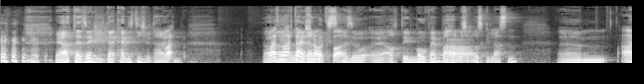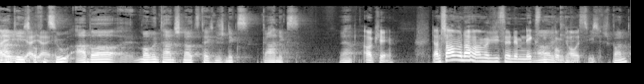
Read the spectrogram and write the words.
ja, tatsächlich, da kann ich nicht mithalten. Was Äh, macht dein. Schnauzbart? Also äh, auch den Movember habe ich Ah. ausgelassen. Ähm, ja, Ei, gehe ich ei, offen ei. zu, aber momentan schnauztechnisch nix. Gar nichts. Ja. Okay. Dann schauen wir doch mal, wie es mit dem nächsten Ah, okay. Punkt aussieht. Spannend.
